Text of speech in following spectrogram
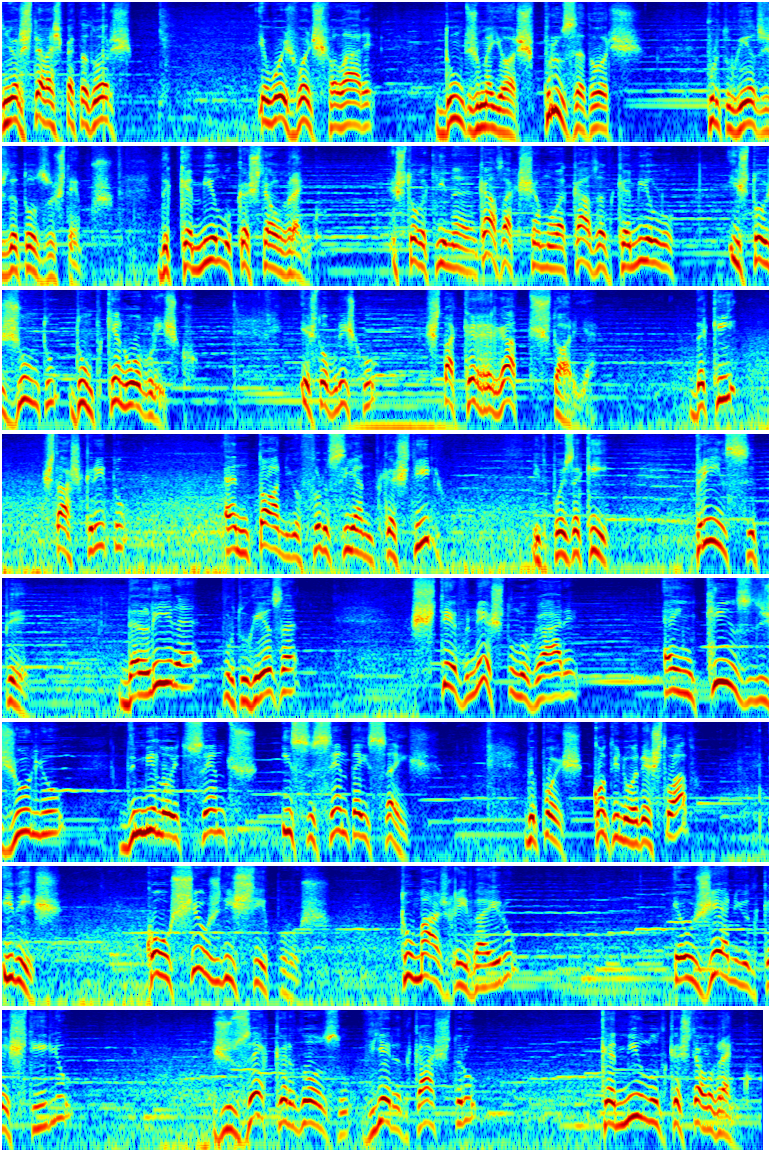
Senhores telespectadores, eu hoje vou-lhes falar de um dos maiores prosadores portugueses de todos os tempos, de Camilo Castelo Branco. Estou aqui na casa que chamam a Casa de Camilo e estou junto de um pequeno obelisco. Este obelisco está carregado de história. Daqui está escrito António Feliciano de Castilho e depois aqui príncipe da lira portuguesa, esteve neste lugar em 15 de julho de 1866. Depois continua deste lado e diz: com os seus discípulos Tomás Ribeiro, Eugênio de Castilho, José Cardoso Vieira de Castro Camilo de Castelo Branco.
